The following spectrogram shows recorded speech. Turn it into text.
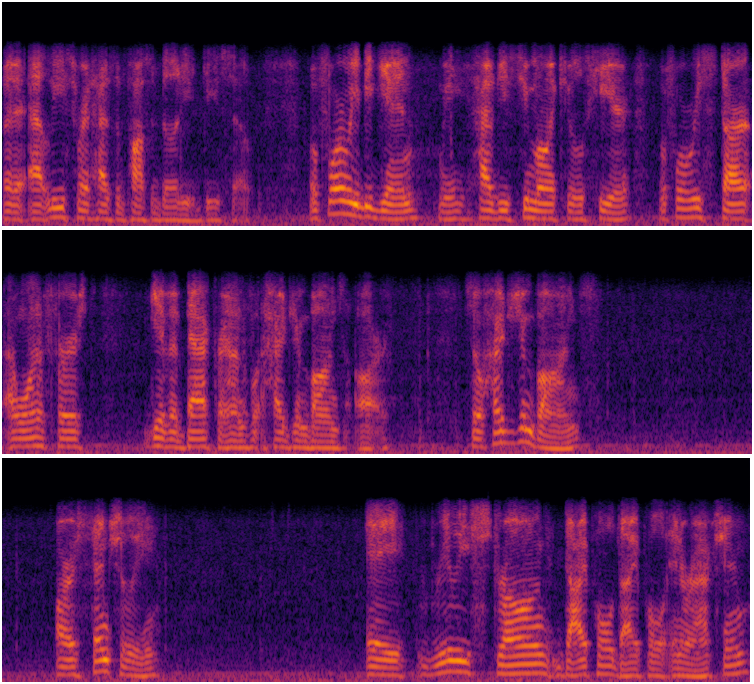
but at least where it has the possibility to do so. Before we begin, we have these two molecules here. Before we start, I want to first give a background of what hydrogen bonds are. So hydrogen bonds are essentially a really strong dipole-dipole interaction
